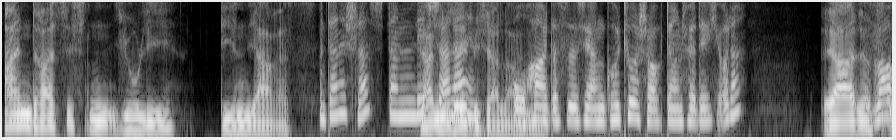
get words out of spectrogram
31. Juli diesen Jahres. Und dann ist Schluss? Dann lebst dann du allein? lebe ich allein. Oha, das ist ja ein Kulturschock dann für dich, oder? Ja, das Wa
